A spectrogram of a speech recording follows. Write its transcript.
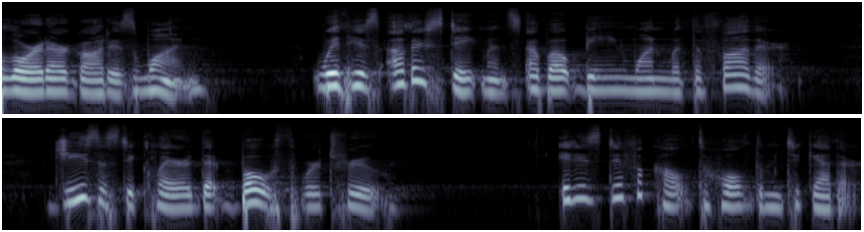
Lord our God is one, with his other statements about being one with the Father? Jesus declared that both were true. It is difficult to hold them together.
